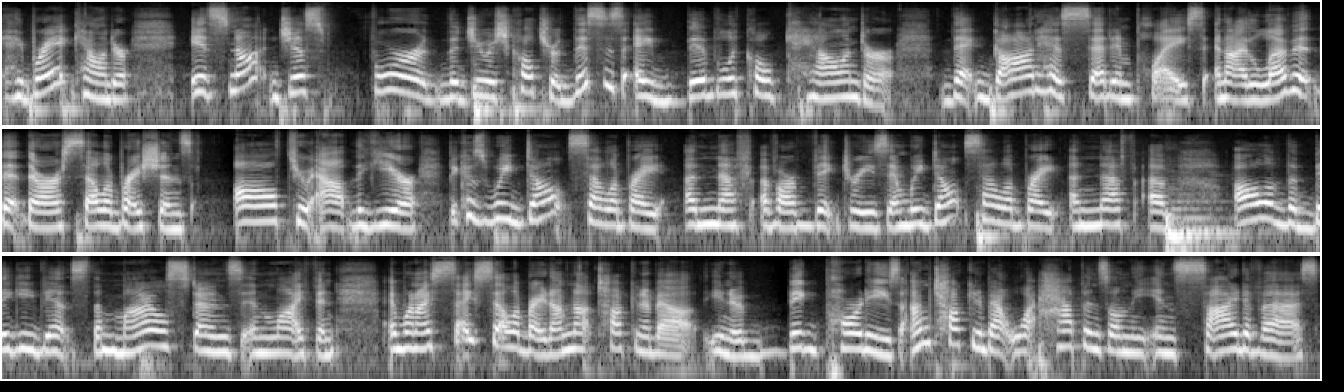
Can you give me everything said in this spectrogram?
Hebraic calendar, it's not just for the Jewish culture. This is a biblical calendar that God has set in place. And I love it that there are celebrations all throughout the year because we don't celebrate enough of our victories and we don't celebrate enough of all of the big events, the milestones in life. And and when I say celebrate, I'm not talking about, you know, big parties. I'm talking about what happens on the inside of us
